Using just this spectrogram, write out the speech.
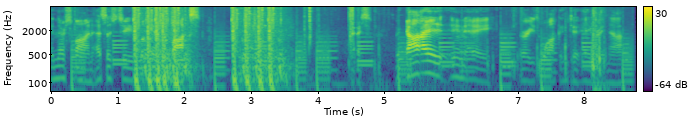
In their spawn. SSG looking at the box. Nice. The guy in A, or he's walking to A right now,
